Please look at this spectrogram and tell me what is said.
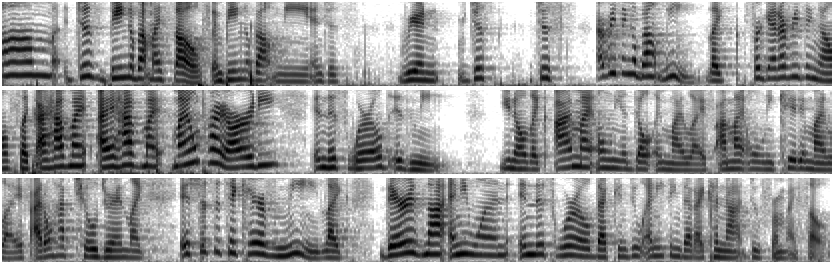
um just being about myself and being about me and just re- just just everything about me. Like forget everything else. Like I have my I have my my own priority in this world is me. You know, like I'm my only adult in my life. I'm my only kid in my life. I don't have children. Like it's just to take care of me. Like there is not anyone in this world that can do anything that I cannot do for myself.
